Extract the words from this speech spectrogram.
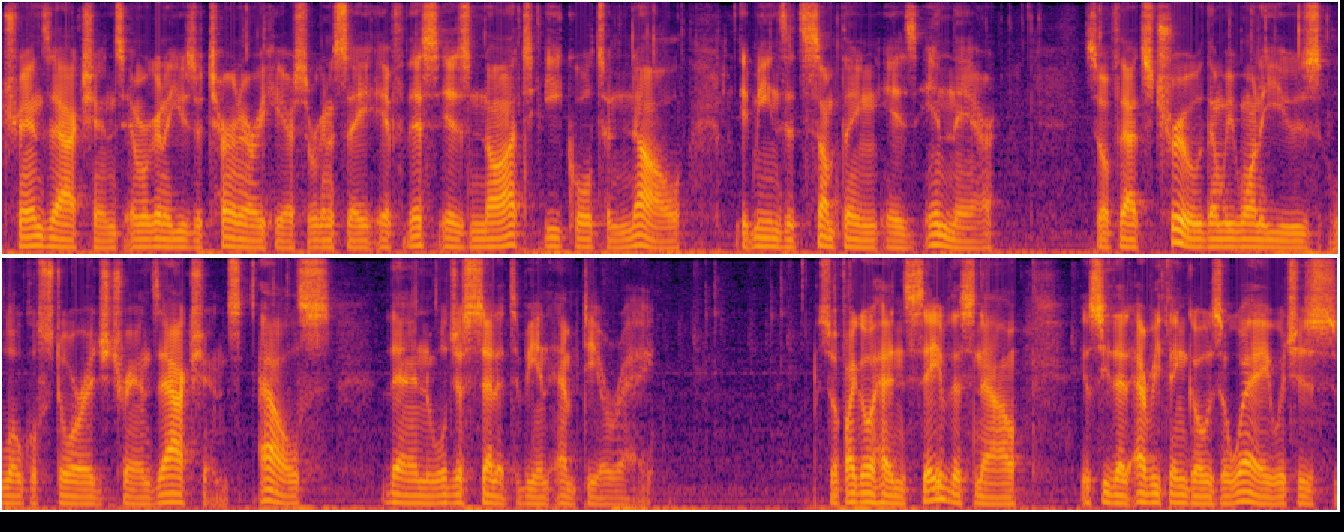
transactions and we're going to use a ternary here so we're going to say if this is not equal to null it means that something is in there. So if that's true, then we want to use local storage transactions. Else, then we'll just set it to be an empty array. So if I go ahead and save this now, you'll see that everything goes away, which is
